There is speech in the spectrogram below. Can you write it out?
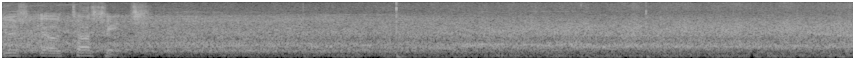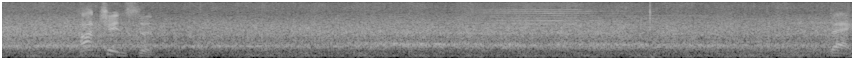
Dusko Tosic. Hutchinson. Beck.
